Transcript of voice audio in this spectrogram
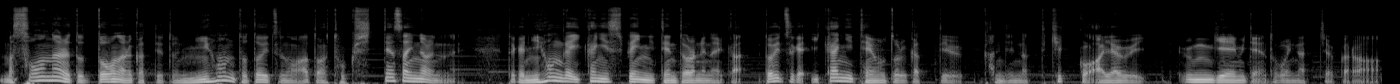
まあ、そうなるとどうなるかっていうと、日本とドイツのあとは得失点差になるのね。だから日本がいかにスペインに点取られないか、ドイツがいかに点を取るかっていう感じになって結構危うい運ゲーみたいなとこになっちゃうから、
